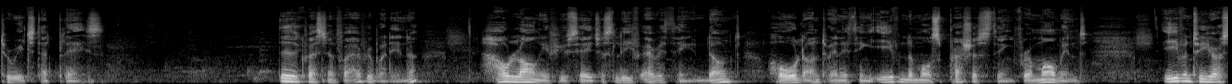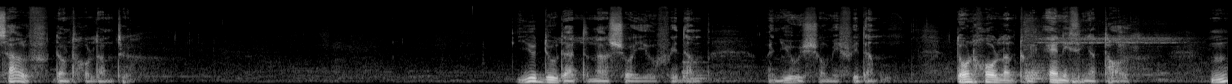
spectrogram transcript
to reach that place this is a question for everybody know how long if you say just leave everything don't hold on to anything even the most precious thing for a moment even to yourself don't hold on to you do that and i'll show you freedom and you will show me freedom don't hold on to anything at all. Hmm?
